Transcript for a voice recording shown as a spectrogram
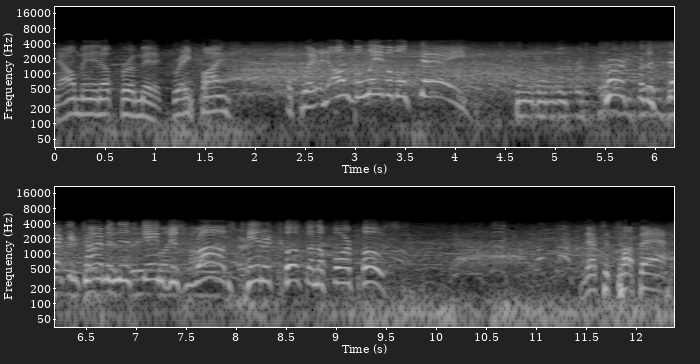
Now man up for a minute. Gray finds a play. An unbelievable save! Kirst, for the second time in this game, just robs Tanner Cook on the far post. And that's a tough ask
